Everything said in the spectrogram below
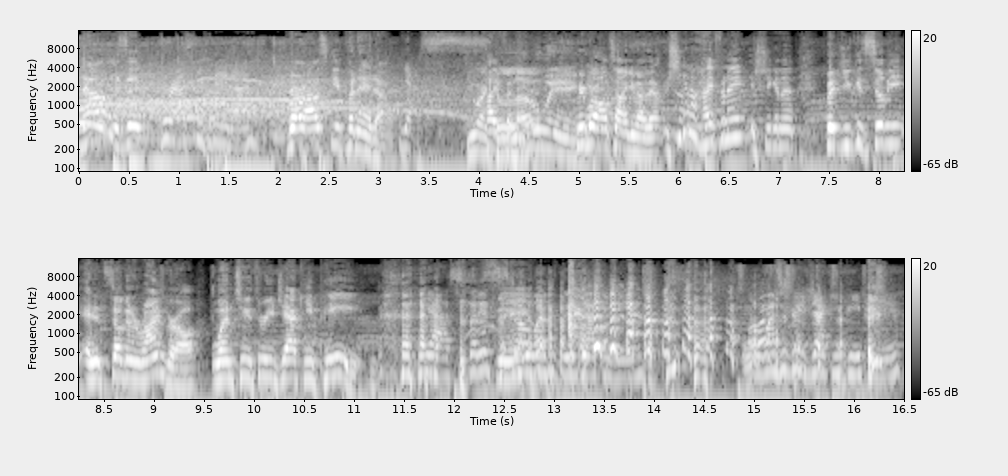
Now, is it Borowski Pineda. Borowski Pineda? Yes. You are Hyphenated. glowing. We were all talking about that. Is she gonna hyphenate? Is she gonna? But you can still be, and it's still gonna rhyme, girl. One, two, three, Jackie P. Yes, but it's still 1 2 3 Jackie B. or 1 2 3 Jackie BP.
